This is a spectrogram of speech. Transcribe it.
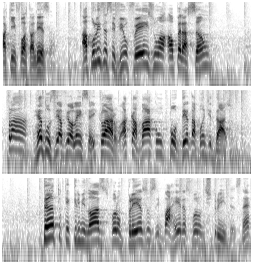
Aqui em Fortaleza, a Polícia Civil fez uma operação para reduzir a violência e, claro, acabar com o poder da bandidagem. Tanto que criminosos foram presos e barreiras foram destruídas, né?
